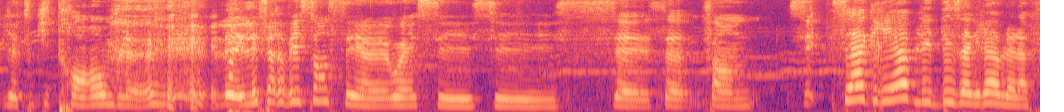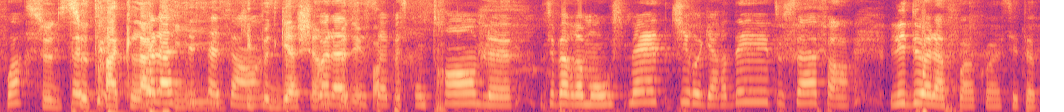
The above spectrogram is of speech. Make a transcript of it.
il y a tout qui tremble, l'effervescence, c'est euh, ouais, c'est c'est c'est enfin c'est c'est agréable et désagréable à la fois. Ce, trac-là voilà, qui, c'est ça, c'est qui un- peut te gâcher voilà, un peu des c'est fois. ça, parce qu'on tremble, on sait pas vraiment où se mettre, qui regarder, tout ça, enfin les deux à la fois, quoi, c'est top.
